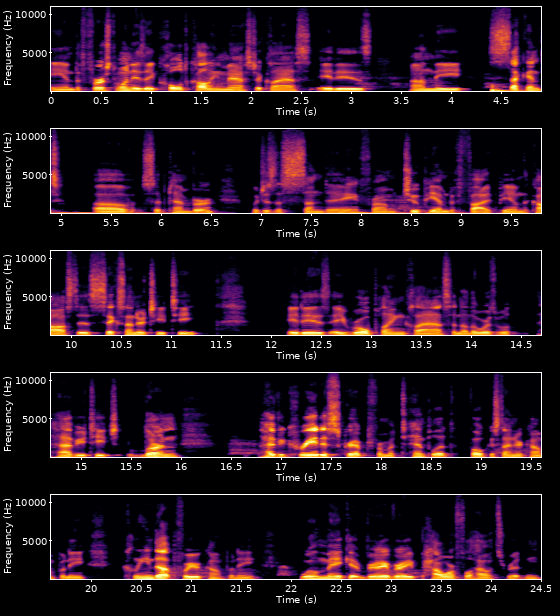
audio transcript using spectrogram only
And the first one is a cold calling masterclass. It is on the 2nd of September, which is a Sunday from 2 p.m. to 5 p.m. The cost is 600 TT. It is a role-playing class. In other words, we'll have you teach, learn, have you create a script from a template focused on your company, cleaned up for your company. We'll make it very, very powerful how it's written.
